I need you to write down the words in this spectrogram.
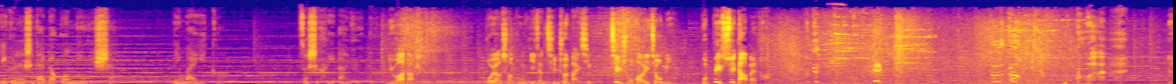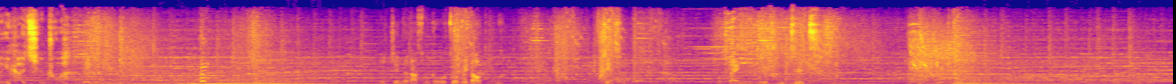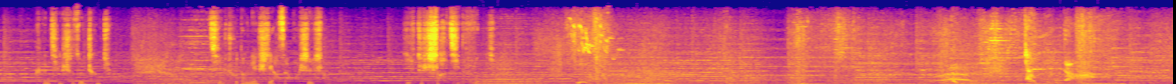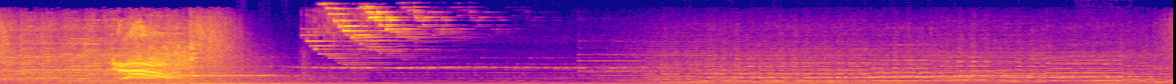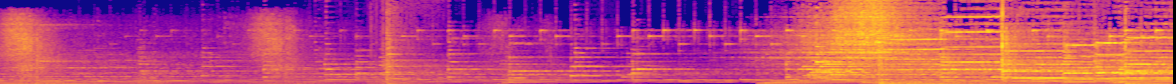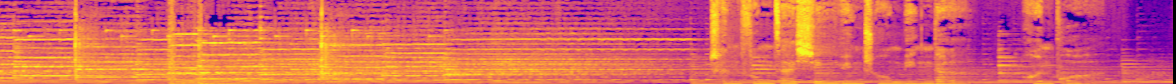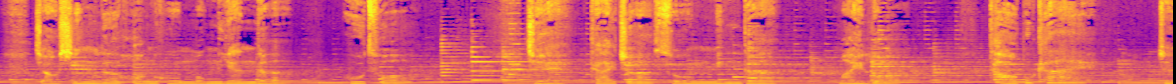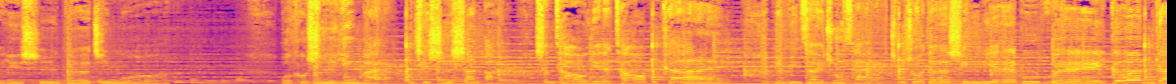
一个人是代表光明与善，另外一个则是黑暗与恶。女娲大神，欧阳少公已将秦川百姓尽数化为焦民，我必须打败他！快离开秦川！你真的打算跟我作对到底吗？这次，我待你如同知己。恳请师尊成全，解除当年施压在我身上一直杀气的封印。是山隘，想逃也逃不开。命运再主宰，执着的心也不会更改。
